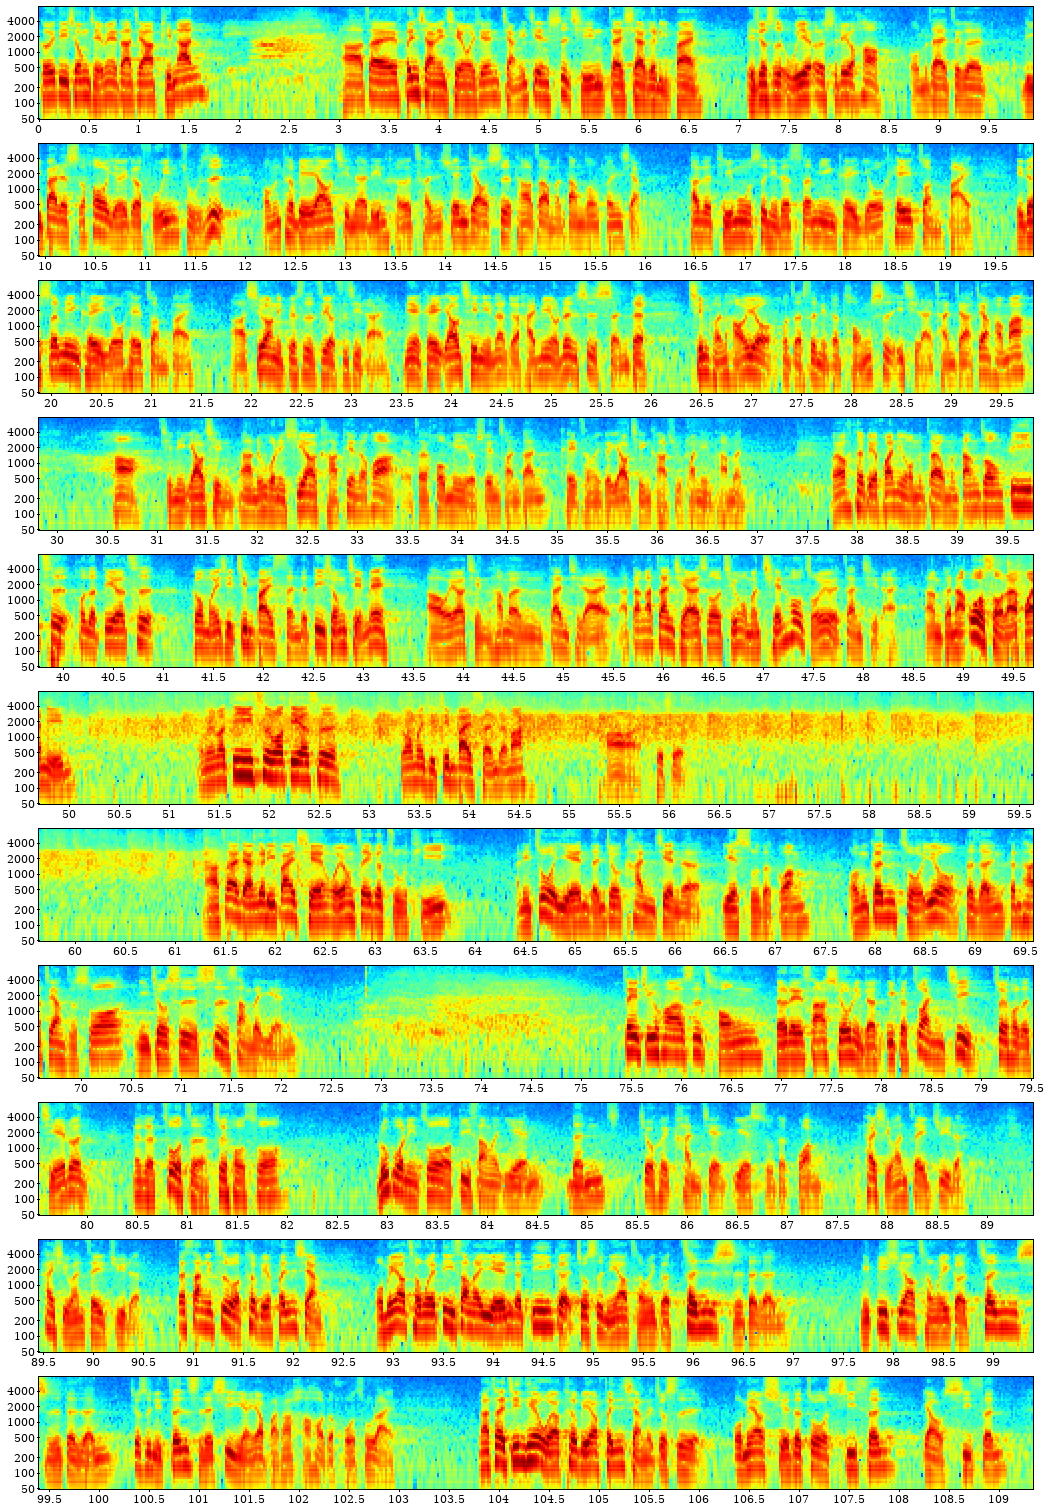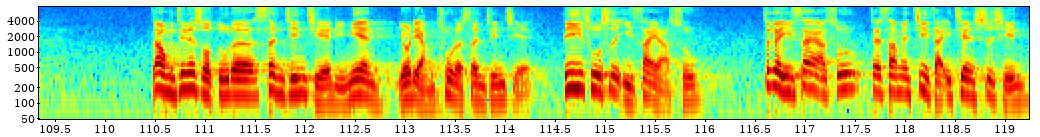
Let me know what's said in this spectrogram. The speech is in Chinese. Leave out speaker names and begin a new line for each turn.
各位弟兄姐妹，大家平安。平安。啊，在分享以前，我先讲一件事情。在下个礼拜，也就是五月二十六号，我们在这个礼拜的时候有一个福音主日，我们特别邀请了林和成宣教士，他要在我们当中分享。他的题目是“你的生命可以由黑转白”，你的生命可以由黑转白。啊，希望你不是只有自己来，你也可以邀请你那个还没有认识神的亲朋好友，或者是你的同事一起来参加，这样好吗？好，请你邀请。那如果你需要卡片的话，在后面有宣传单，可以成为一个邀请卡去欢迎他们。我要特别欢迎我们在我们当中第一次或者第二次跟我们一起敬拜神的弟兄姐妹啊，我要请他们站起来。啊，当他站起来的时候，请我们前后左右也站起来，那我们跟他握手来欢迎。我们有没有第一次或第二次跟我们一起敬拜神的吗？啊，谢谢。啊，在两个礼拜前，我用这个主题，你做盐，人就看见了耶稣的光。我们跟左右的人跟他这样子说：“你就是世上的盐。”这句话是从德雷莎修女的一个传记最后的结论。那个作者最后说：“如果你做地上的盐，人就会看见耶稣的光。”太喜欢这一句了，太喜欢这一句了。在上一次我特别分享，我们要成为地上的盐的第一个，就是你要成为一个真实的人。你必须要成为一个真实的人，就是你真实的信仰要把它好好的活出来。那在今天我要特别要分享的就是，我们要学着做牺牲，要牺牲。在我们今天所读的圣经节里面有两处的圣经节，第一处是以赛亚书，这个以赛亚书在上面记载一件事情。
